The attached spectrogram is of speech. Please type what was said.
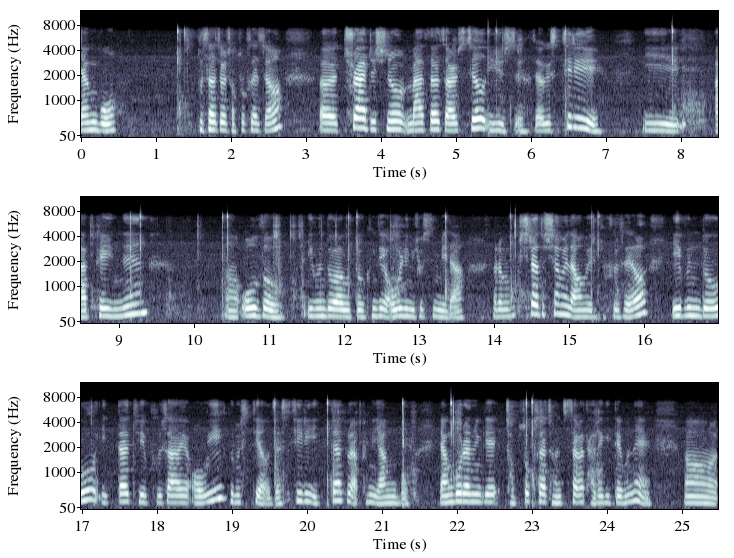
양보 부사절 접속사죠. Uh, traditional methods are still used. 자, 여기 still이 이 앞에 있는 어, although, even though하고 또 굉장히 어울림이 좋습니다. 여러분 혹시라도 시험에 나오면 이렇게 부르세요. even though 있다 뒤에 부사의 어휘 그러면 still 자 still이 있다 그 앞에는 양보 양보라는 게 접속사 전치사가 다 되기 때문에 어,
